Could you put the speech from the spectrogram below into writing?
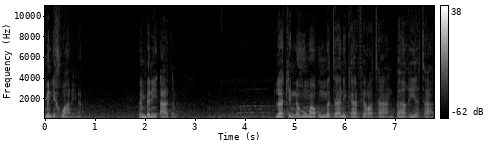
من إخواننا من بني آدم. لكنهما أمتان كافرتان باغيتان.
